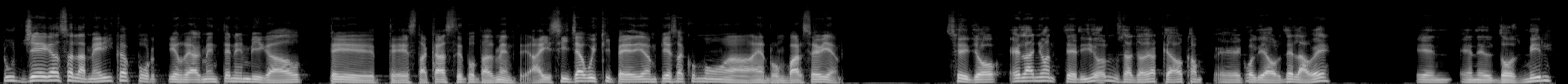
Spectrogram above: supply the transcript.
tú llegas a la América porque realmente en Envigado te, te, destacaste totalmente. Ahí sí ya Wikipedia empieza como a enrumbarse bien. Sí, yo el año anterior, o sea, yo había quedado eh, goleador de la B en, en el 2000.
